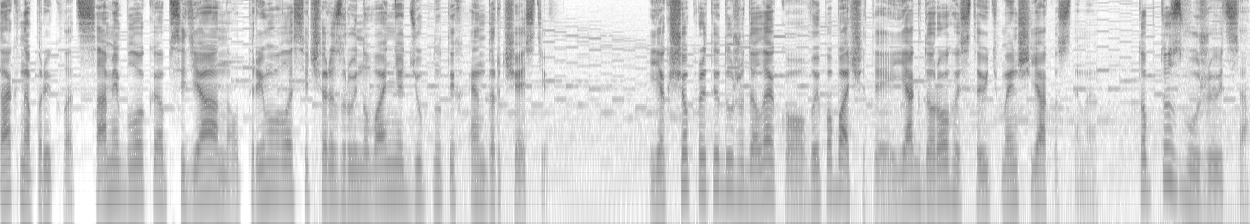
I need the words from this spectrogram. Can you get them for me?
Так, наприклад, самі блоки обсидіану отримувалися через руйнування дюпнутих ендерчестів. Якщо пройти дуже далеко, ви побачите, як дороги стають менш якісними, тобто звужуються,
